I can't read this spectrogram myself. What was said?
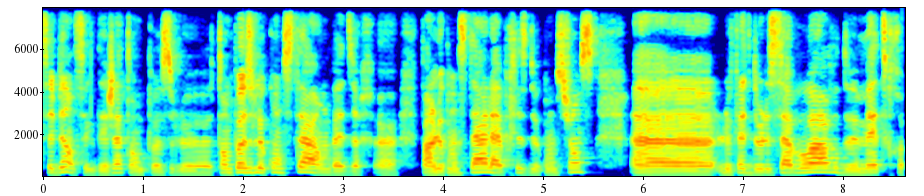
C'est bien, c'est que déjà t'en poses le t'en poses le constat, on va dire. Euh, enfin, le constat, la prise de conscience, euh, le fait de le savoir, de mettre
